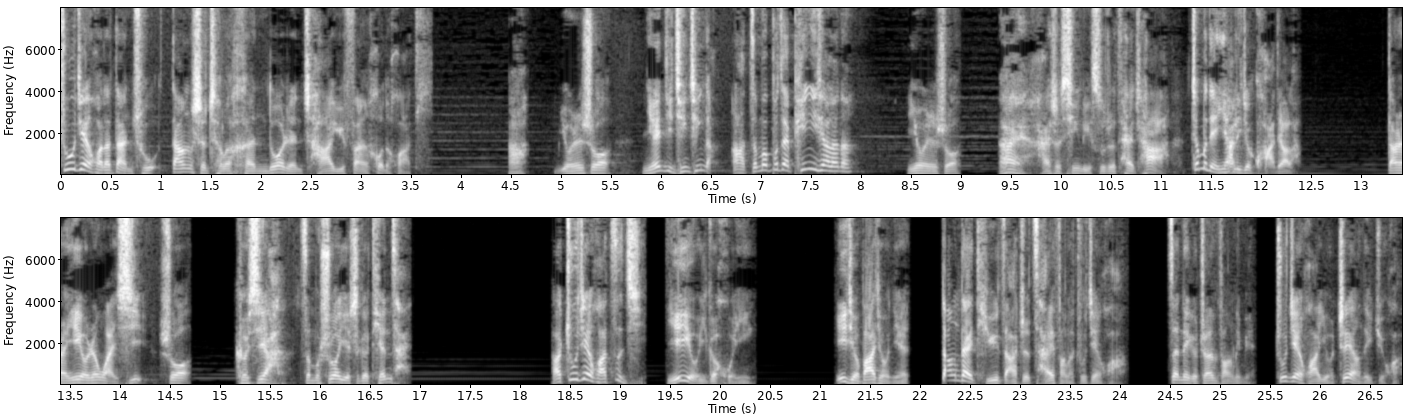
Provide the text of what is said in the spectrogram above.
朱建华的淡出，当时成了很多人茶余饭后的话题。啊，有人说年纪轻轻的啊，怎么不再拼一下了呢？也有人说，哎，还是心理素质太差，这么点压力就垮掉了。当然，也有人惋惜说：“可惜啊，怎么说也是个天才。”而朱建华自己也有一个回应。一九八九年，《当代体育》杂志采访了朱建华，在那个专访里面，朱建华有这样的一句话，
